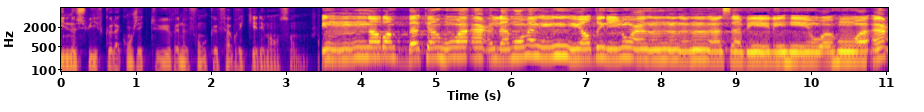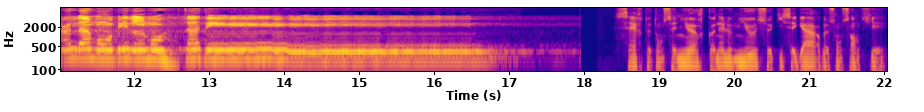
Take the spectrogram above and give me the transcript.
Ils ne suivent que la conjecture et ne font que fabriquer des mensonges. Certes, ton Seigneur connaît le mieux ceux qui s'égarent de son sentier,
